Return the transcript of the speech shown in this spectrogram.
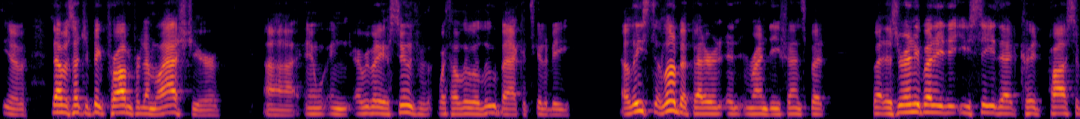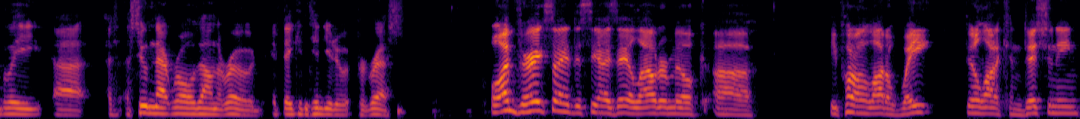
you know that was such a big problem for them last year, uh, and, and, everybody assumes with, with Alualu back, it's going to be at least a little bit better in, in, run defense. But but is there anybody that you see that could possibly uh, assume that role down the road if they continue to progress? Well, I'm very excited to see Isaiah Loudermilk. Uh, he put on a lot of weight, did a lot of conditioning.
